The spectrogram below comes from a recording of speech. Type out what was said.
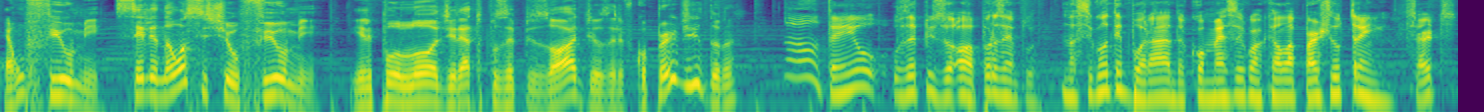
é um filme. Se ele não assistiu o filme e ele pulou direto pros episódios, ele ficou perdido, né? Não, tem os episódios. Ó, por exemplo, na segunda temporada começa com aquela parte do trem, certo?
